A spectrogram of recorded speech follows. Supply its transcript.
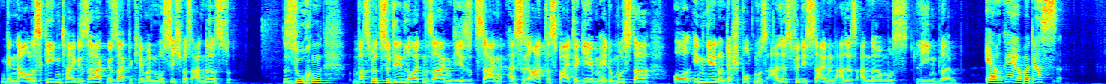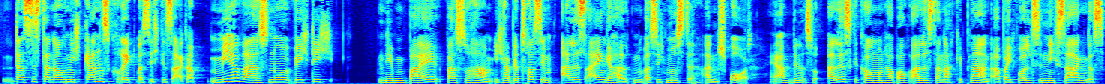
genau das Gegenteil gesagt und gesagt, okay, man muss sich was anderes suchen. Was würdest du den Leuten sagen, die sozusagen als Rat das weitergeben, hey, du musst da all in gehen und der Sport muss alles für dich sein und alles andere muss liegen bleiben? Ja, okay, aber das, das ist dann auch nicht ganz korrekt, was ich gesagt habe. Mir war es nur wichtig, nebenbei was zu haben. Ich habe ja trotzdem alles eingehalten, was ich musste an Sport. Ja, bin so alles gekommen und habe auch alles danach geplant. Aber ich wollte nicht sagen, dass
